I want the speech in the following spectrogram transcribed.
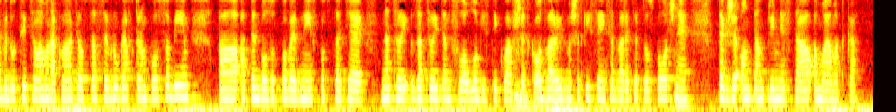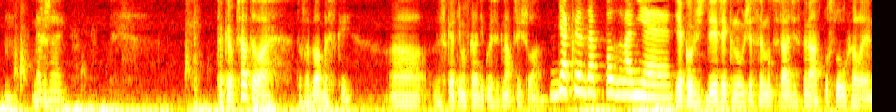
vedúci celého nakladateľstva Sevruga, v ktorom pôsobím a, a ten bol zodpovedný v podstate na celý, za celý ten flow, logistiku a všetko. Mm. Odvarili sme všetkých 72 receptov spoločne, mm. takže on tam pri mne stál a moja matka. Mm. Takže... Tak jo, přátelé, tohle byla Besky. Uh, já ti moc krát děkuji, že jsi k nám přišla. Děkuji za pozvání. Jako vždy řeknu, že jsem moc rád, že jste nás poslouchali.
